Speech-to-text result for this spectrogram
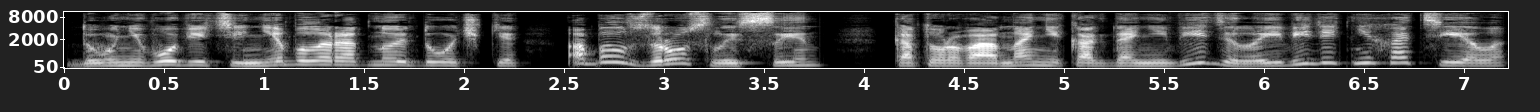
да у него ведь и не было родной дочки, а был взрослый сын, которого она никогда не видела и видеть не хотела,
